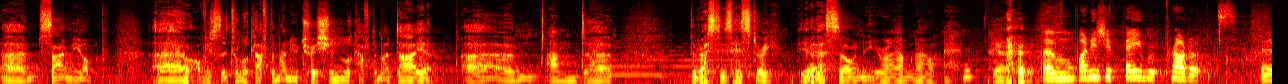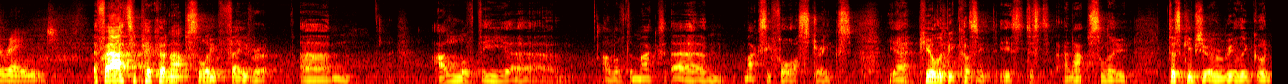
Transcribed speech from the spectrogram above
um, signed me up. Uh, obviously to look after my nutrition, look after my diet, um, and uh, the rest is history. Yeah, so and here I am now. Yeah. um, what is your favourite product in the range? If I had to pick an absolute favourite, um, I love the uh, I love the Max um, Maxi Force drinks. Yeah, purely because it, it's just an absolute just gives you a really good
